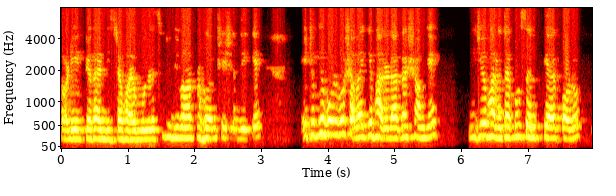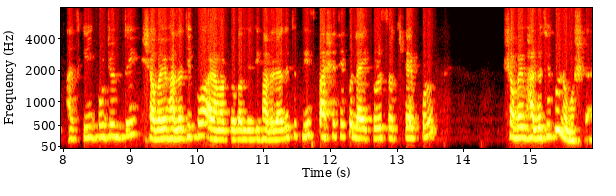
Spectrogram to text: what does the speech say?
সরি একটু এখানে ডিস্টার্ব হয়, মনে হচ্ছে যদি আমার প্রোগ্রাম শেষের দিকে। এটুকু বলব, সবাইকে ভালো লাগার সঙ্গে। নিজেও ভালো থাকো সেলফ কেয়ার করো। আজকে এই পর্যন্তই। সবাই ভালো থেকো, আর আমার প্রোগ্রাম যদি ভালো লাগে তো প্লিজ পাশে থেকো লাইক করো সাবস্ক্রাইব করো। সবাই ভালো থেকো, নমস্কার।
